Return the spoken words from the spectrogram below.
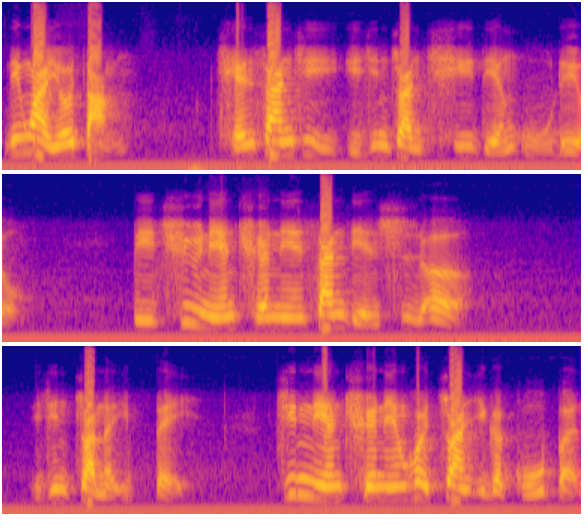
另外有一档。前三季已经赚七点五六，比去年全年三点四二，已经赚了一倍。今年全年会赚一个股本，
